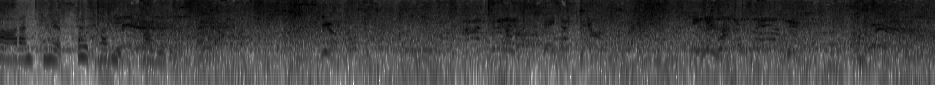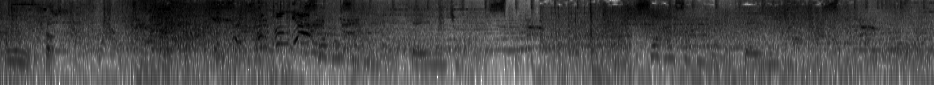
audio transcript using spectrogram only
파란 팀의 포탑이 파괴되었습니다. 소환사분명 게임을 종료했습니다. 소환사분명 게임을 종료했습니다.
